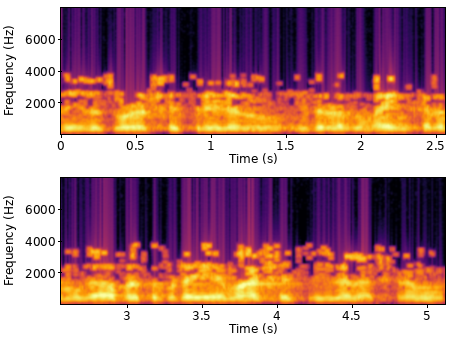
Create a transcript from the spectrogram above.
నేను చూడ క్షత్రియులను ఇతరులకు భయంకరముగా బ్రతుకుటయే మా క్షత్రియుల లక్షణము.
